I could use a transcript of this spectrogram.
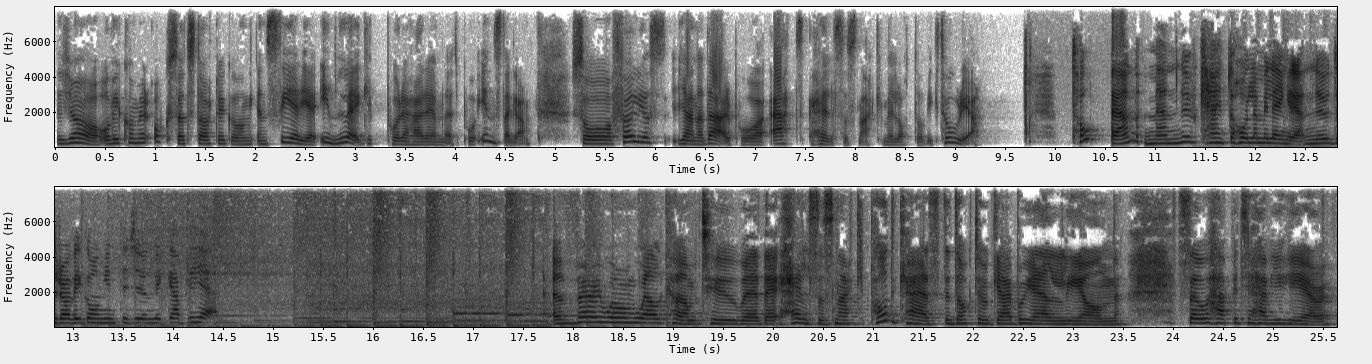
Ja, och vi kommer också att starta igång en serie inlägg på det här ämnet på Instagram. Så följ oss gärna där på hälsosnack med Lotta och Victoria. Toppen, men nu kan jag inte hålla mig längre. Nu drar vi igång intervjun med Gabrielle. A very warm welcome to uh, the Hälsosnack podcast, Dr. Gabrielle Leon. So happy to have you here.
